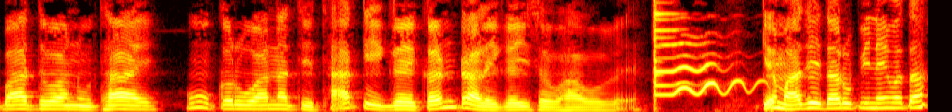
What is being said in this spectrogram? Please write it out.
બાંધવાનું થાય. હું કરું, આનાથી થાકી ગઈ, કંટાળી ગઈ છે ભાવ હવે. કેમ, આજે દારૂ પીને આવ્યા હતા?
